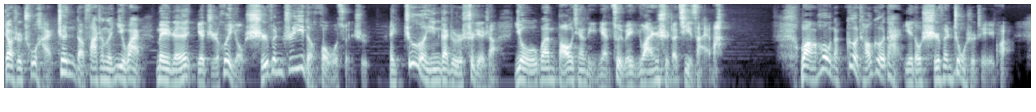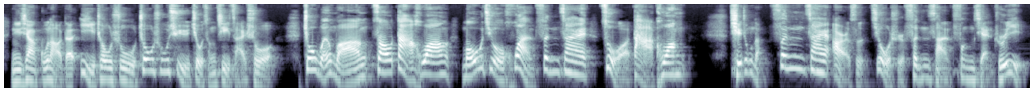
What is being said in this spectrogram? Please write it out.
要是出海真的发生了意外，每人也只会有十分之一的货物损失。哎，这应该就是世界上有关保险理念最为原始的记载吧。往后呢，各朝各代也都十分重视这一块。你像古老的《益州书》《周书序》就曾记载说：“周文王遭大荒，谋救患分灾，做大筐。”其中的“分灾”二字就是分散风险之意。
